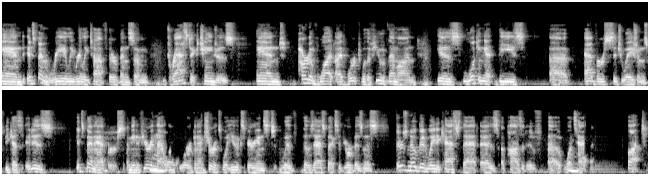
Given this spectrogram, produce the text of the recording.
and it's been really, really tough. There have been some drastic changes, and part of what I've worked with a few of them on is looking at these uh, adverse situations because it is it's been adverse. I mean, if you're in that line of work, and I'm sure it's what you experienced with those aspects of your business, there's no good way to cast that as a positive, uh, what's mm-hmm. But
